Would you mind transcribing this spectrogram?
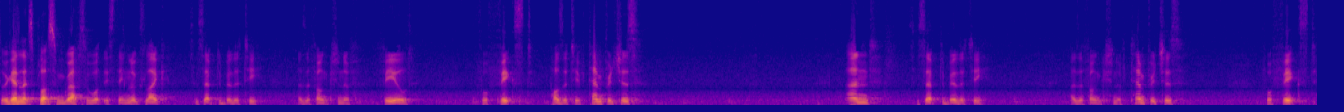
So again, let's plot some graphs of what this thing looks like. Susceptibility as a function of field for fixed positive temperatures and susceptibility as a function of temperatures for fixed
